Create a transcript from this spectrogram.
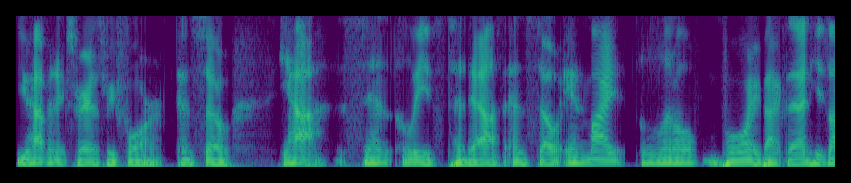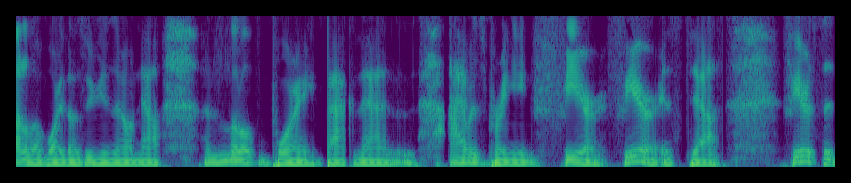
you haven't experienced before. And so, yeah, sin leads to death. And so, in my little boy back then, he's not a little boy, those of you know him now, a little boy back then, I was bringing fear. Fear is death. Fear is the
